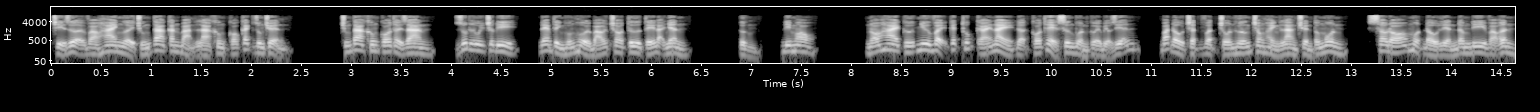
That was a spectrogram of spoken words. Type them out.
chỉ dựa vào hai người chúng ta căn bản là không có cách dung chuyển. Chúng ta không có thời gian, rút lui trước đi, đem tình huống hồi báo cho tư tế đại nhân. Ừ m đi mau nó hai cứ như vậy kết thúc cái này đợt có thể xương buồn cười biểu diễn, bắt đầu chật vật trốn hướng trong hành lang truyền tống môn, sau đó một đầu liền đâm đi vào ân.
